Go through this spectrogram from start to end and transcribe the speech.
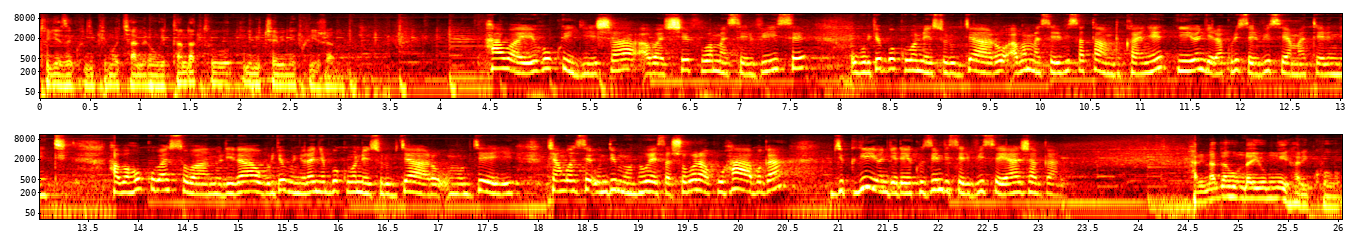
tugeze ku gipimo cya mirongo itandatu n'ibice bine ku ijana. Habayeho kwigisha abashefu b'amaserivisi uburyo bwo kuboneza urubyaro ab'amaserivisi atandukanye yiyongera kuri serivisi ya materiniti habaho kubasobanurira uburyo bunyuranye bwo kuboneza urubyaro umubyeyi cyangwa se undi muntu wese ashobora guhabwa bwiyongereye ku zindi serivisi yaje agana. Hari na gahunda y'umwihariko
